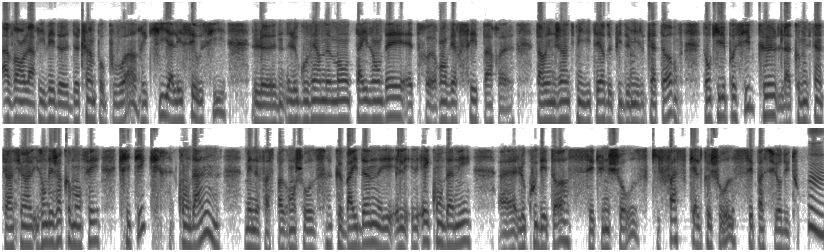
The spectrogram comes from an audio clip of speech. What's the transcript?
avant l'arrivée de, de Trump au pouvoir et qui a laissé aussi le, le gouvernement thaïlandais être renversé par euh, par une junte militaire depuis 2014. Donc il est possible que la communauté internationale, ils ont déjà commencé, critique, condamne, mais ne fasse pas grand-chose. Que Biden ait, condamné euh, le coup d'État, c'est une chose. Qu'il fasse quelque chose, c'est pas sûr du tout. Hmm.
